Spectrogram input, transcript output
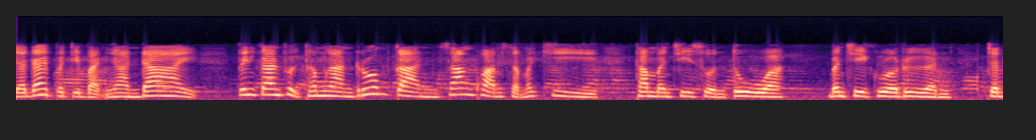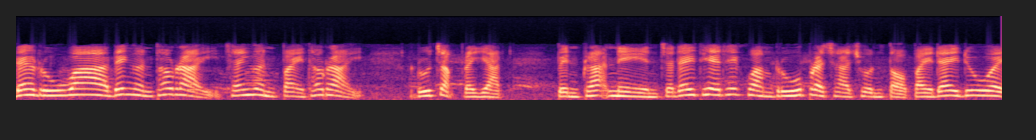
จะได้ปฏิบัติงานได้ เป็นการฝึกทำงานร่วมกันสร้างความสามัคคีทำบัญชีส่วนตัว บัญชีครัวเรือน จะได้รู้ว่าได้เงินเท่าไหร่ ใช้เงินไปเท่าไหร่ รู้จักประหยัด เป็นพระเนนจะได้เทศให้ความรู้ประชาชนต่อไปได้ด้วย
